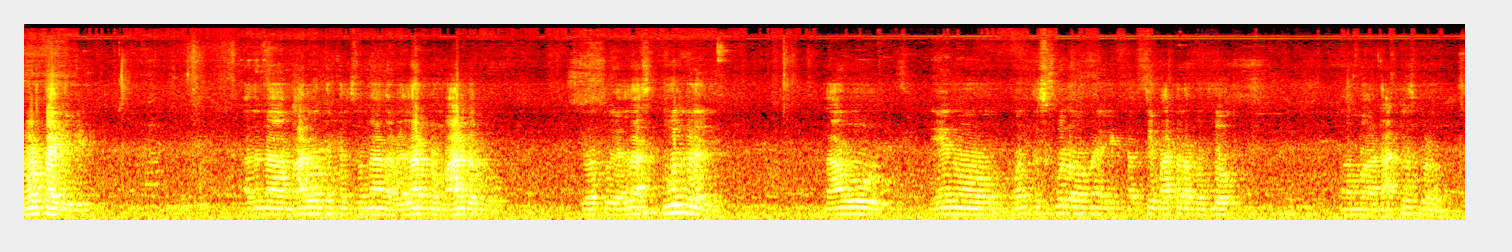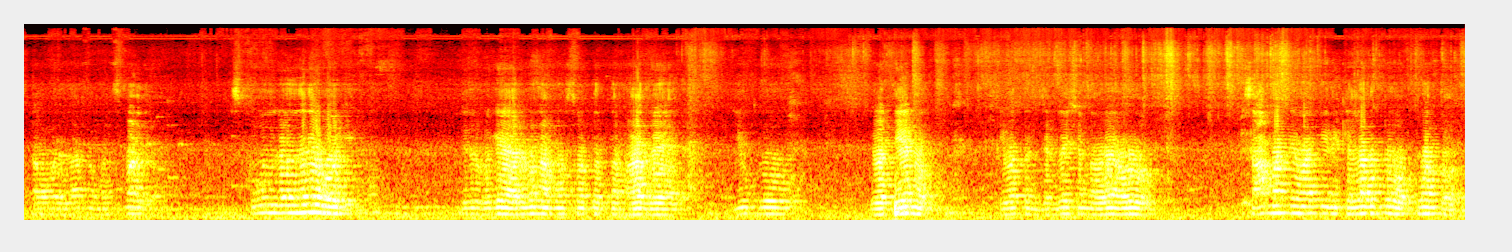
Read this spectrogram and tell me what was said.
ನೋಡ್ತಾ ಇದ್ದೀವಿ. ಅದನ್ನ ಮಾಡುವಂಥ ಕೆಲಸವನ್ನ ನಾವೆಲ್ಲರೂ ಮಾಡಬೇಕು. ಇವತ್ತು ಎಲ್ಲ ಸ್ಕೂಲ್ಗಳಲ್ಲಿ ನಾವು ಏನು ಒಂದು ಸ್ಕೂಲ್ ಇಲ್ಲಿ ಕರೆಸಿ ಮಾತಾಡೋ ಬದಲು ನಮ್ಮ ಡಾಕ್ಟರ್ಸ್ಗಳು ತಾವುಗಳೆಲ್ಲರನ್ನು ಮನಸ್ಸು ಮಾಡಿದ್ರು. ಸ್ಕೂಲ್ಗಳಲ್ಲೇ ಹೋಗಿ ಇದ್ರ ಬಗ್ಗೆ ಅರಿವನ್ನ ಮೂಡಿಸುವಂತ ಮಾಡಿದ್ರೆ ಯುವಕರು ಇವತ್ತೇನು, ಇವತ್ತಿನ ಜನರೇಷನ್ ಅವರೇ ಅವರು ಸಾಮಾನ್ಯವಾಗಿ ಇದಕ್ಕೆಲ್ಲದಕ್ಕೂ ಒಪ್ಪುವಂಥವ್ರು.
